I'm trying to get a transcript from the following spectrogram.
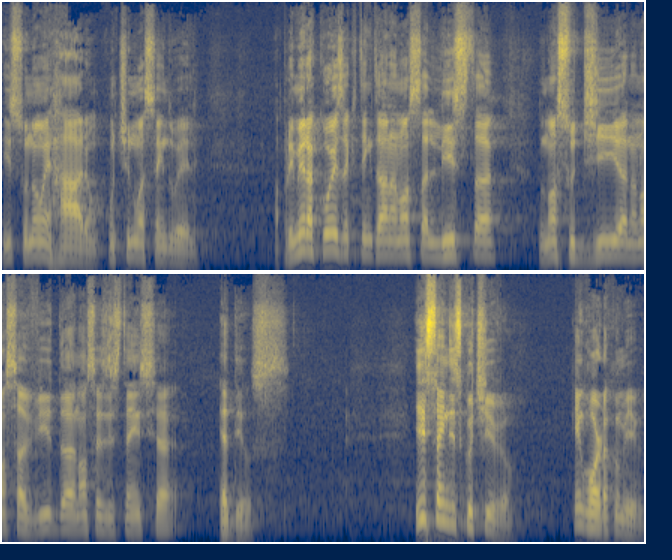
isso não erraram, continua sendo ele. A primeira coisa que tem que estar na nossa lista, do nosso dia, na nossa vida, na nossa existência, é Deus. Isso é indiscutível. Quem concorda comigo?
